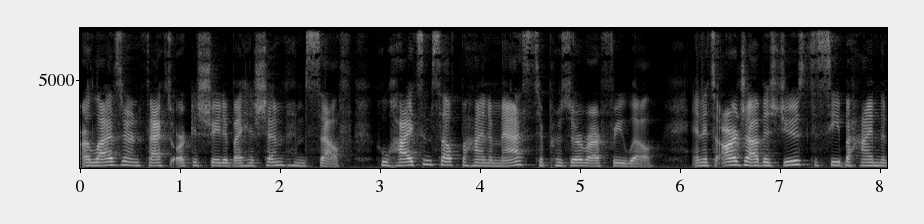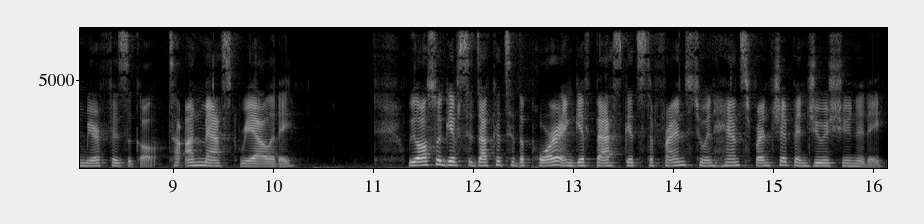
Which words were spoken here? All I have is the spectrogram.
our lives are in fact orchestrated by Hashem himself, who hides himself behind a mask to preserve our free will. And it's our job as Jews to see behind the mere physical, to unmask reality. We also give tzedakah to the poor and gift baskets to friends to enhance friendship and Jewish unity,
